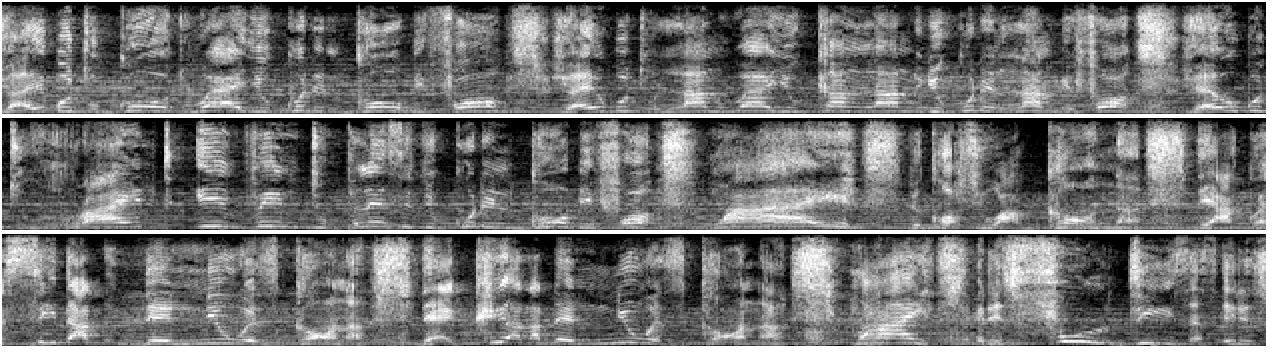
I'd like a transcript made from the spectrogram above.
You are able to go where you couldn't go before. You are able to land where you can't land. You couldn't land before. You are able to ride even to places you couldn't go before. Why? Because you are gone. The accuracy that they knew is gone. The cure that they knew is gone. Why? It is full Jesus. It is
